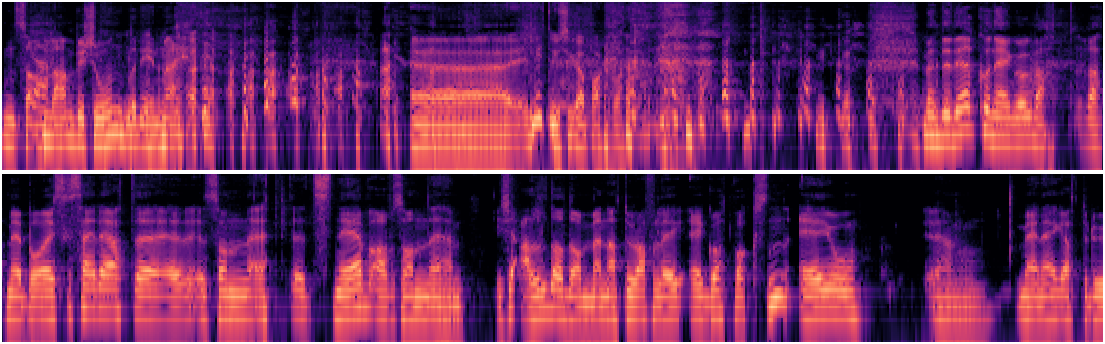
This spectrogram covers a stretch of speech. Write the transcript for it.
den samme Ja. ambisjonen på dine vei? Eh, litt usikker på akkurat. Men det der kunne jeg òg vært, vært med på. Jeg skal si det at eh, sånn et, et snev av sånn eh, Ikke alderdom, men at du i hvert fall er, er godt voksen, er jo um, Mener jeg at du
